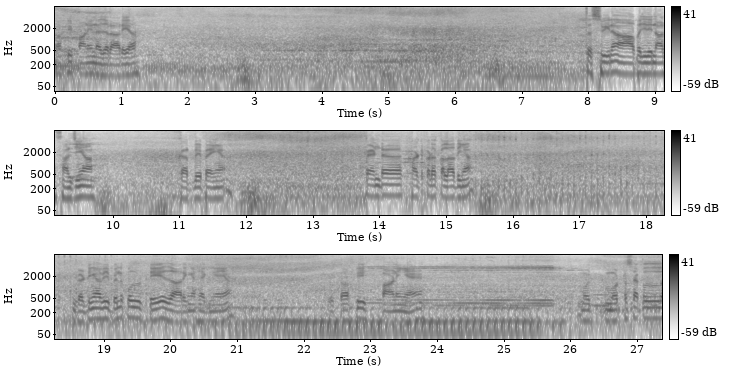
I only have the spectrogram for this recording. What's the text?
ਕਾਫੀ ਪਾਣੀ ਨਜ਼ਰ ਆ ਰਿਹਾ। ਤਸਵੀਰਾਂ ਆਪ ਜੀ ਦੇ ਨਾਲ ਸਾਂਝੀਆਂ ਕਰਦੇ ਪਏ ਆ ਪਿੰਡ ਖਟਕੜ ਕਲਾ ਦੀਆਂ। ਗੱਡੀਆਂ ਵੀ ਬਿਲਕੁਲ ਤੇਜ਼ ਆ ਰਹੀਆਂ ਹੈਗੀਆਂ ਆ। ਤੇ ਕਾਫੀ ਪਾਣੀ ਹੈ। ਮੋਟਰਸਾਈਕਲ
